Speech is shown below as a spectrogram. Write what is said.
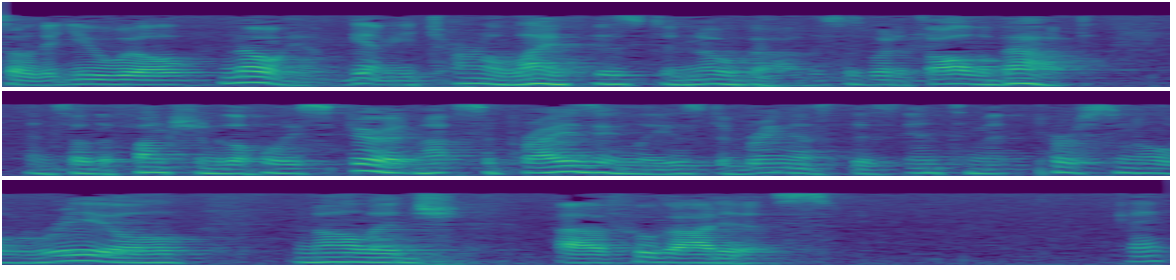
so that you will know Him. Again, eternal life is to know God. This is what it's all about. And so the function of the Holy Spirit, not surprisingly, is to bring us this intimate, personal, real knowledge of who God is. Okay?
